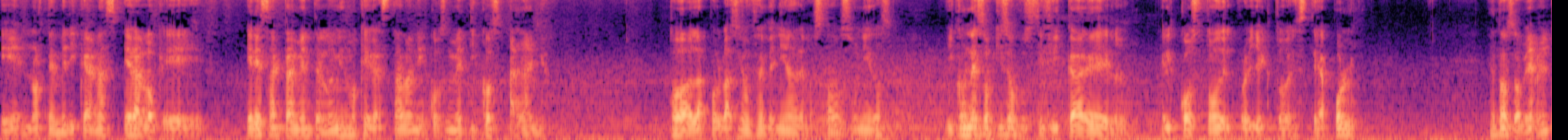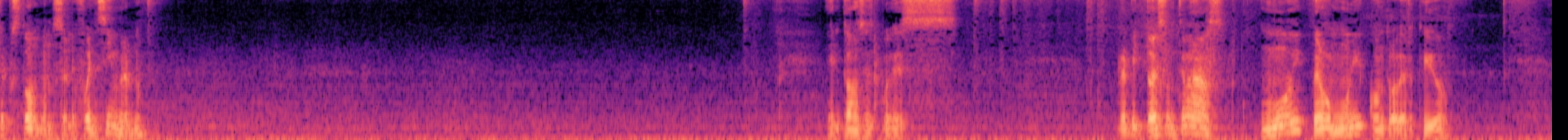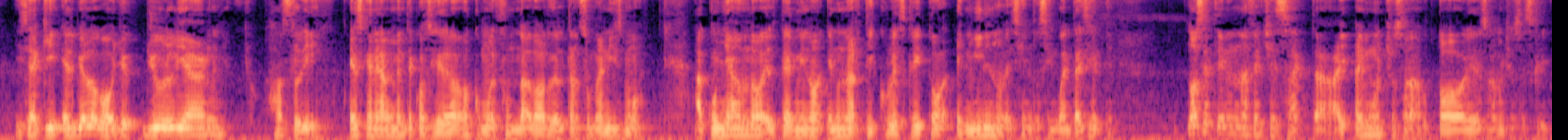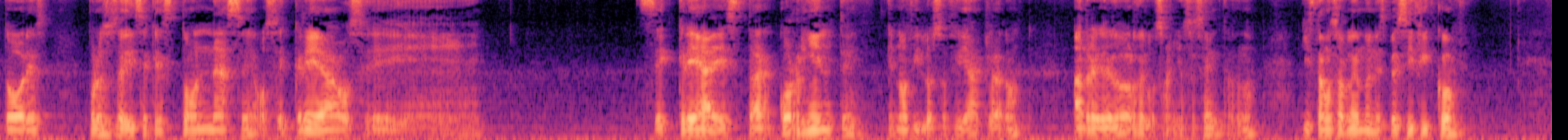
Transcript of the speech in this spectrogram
eh, norteamericanas era lo que era exactamente lo mismo que gastaban en cosméticos al año. Toda la población femenina de los Estados Unidos y con eso quiso justificar el, el costo del proyecto este Apolo. Entonces obviamente pues todo el mundo se le fue encima, ¿no? Entonces pues Repito, es un tema muy, pero muy controvertido. Dice aquí, el biólogo Julian Huxley es generalmente considerado como el fundador del transhumanismo, acuñando el término en un artículo escrito en 1957. No se tiene una fecha exacta, hay, hay muchos autores, hay muchos escritores, por eso se dice que esto nace o se crea o se, se crea esta corriente que no filosofía, claro, alrededor de los años 60, ¿no? Aquí estamos hablando en específico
